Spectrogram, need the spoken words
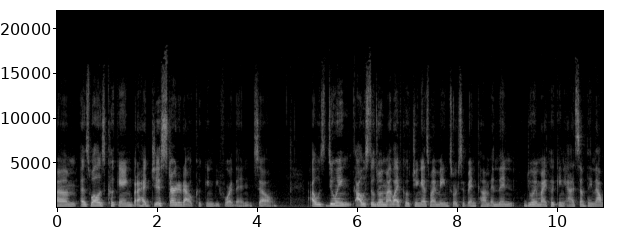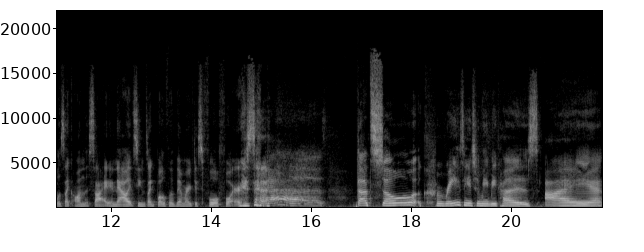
um, as well as cooking, but I had just started out cooking before then. So, I was doing, I was still doing my life coaching as my main source of income and then doing my cooking as something that was like on the side. And now it seems like both of them are just full force. yes. That's so crazy to me because I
